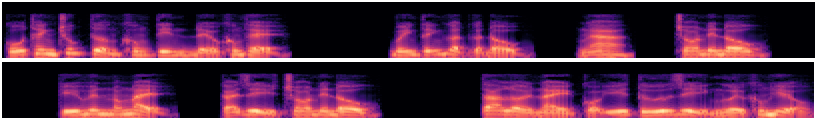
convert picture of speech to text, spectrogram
Cố Thanh Trúc tưởng không tin đều không thể. Bình tĩnh gật gật đầu, Nga, cho nên đâu? Kỳ huyên nóng nảy, cái gì cho nên đâu? Ta lời này có ý tứ gì ngươi không hiểu.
